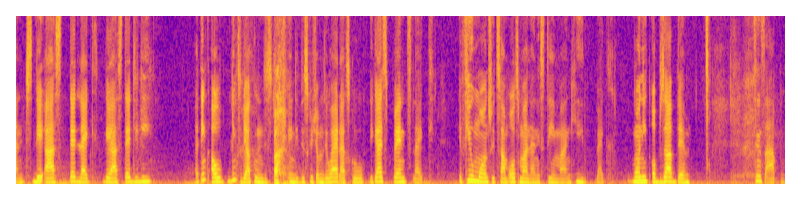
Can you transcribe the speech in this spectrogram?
and they are stead like they are steadily. I think I'll link to the article in, this, Ah. in the description. The Wired article. The guy spent like a few months with Sam Altman and his team, and he like wanted observed them. Things are happening.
